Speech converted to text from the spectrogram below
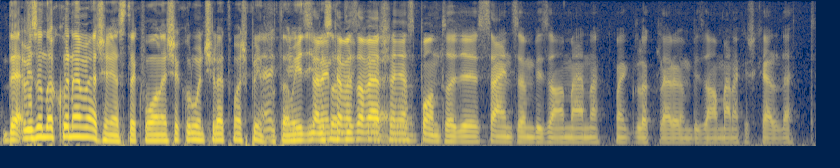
De viszont akkor nem versenyeztek volna, és akkor uncsi lett most sprint futam. Így, Szerintem viszont ez a verseny, ez pont, hogy Sainz önbizalmának, meg Leclerc önbizalmának is kellett.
